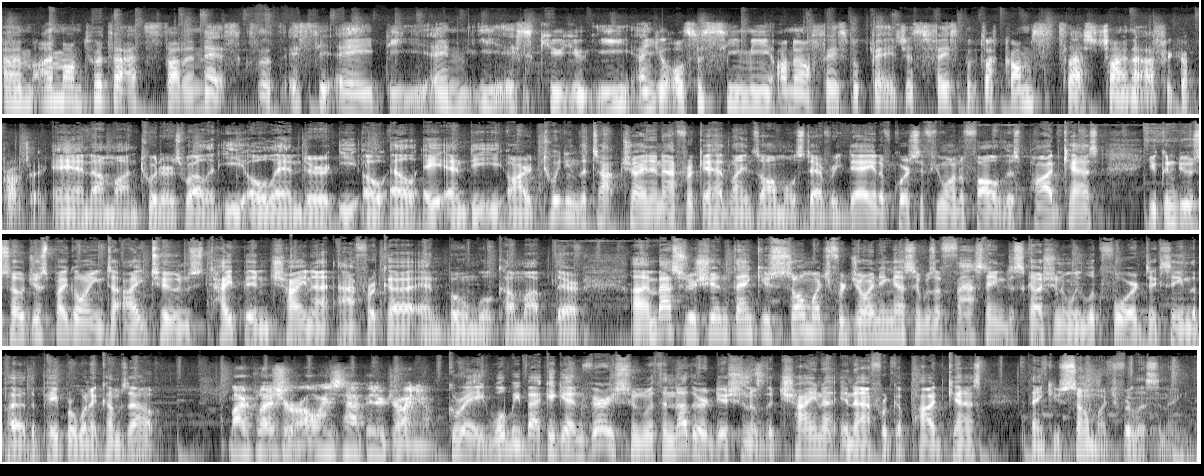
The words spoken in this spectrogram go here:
Um, I'm on Twitter at Stadenesque. That's S T A D E N E S Q U E. And you'll also see me on our Facebook page. It's facebook.com slash China Africa Project. And I'm on Twitter as well at EOLander, E O L A N D E R, tweeting the top China and Africa headlines almost every day. And of course, if you want to follow this podcast, you can do so just by going to iTunes, type in China Africa, and boom, we'll come up there. Uh, Ambassador Shinn, thank you so much for joining us. It was a fascinating discussion, and we look forward to seeing the, the paper when it comes out. My pleasure. Always happy to join you. Great. We'll be back again very soon with another edition of the China in Africa podcast. Thank you so much for listening.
